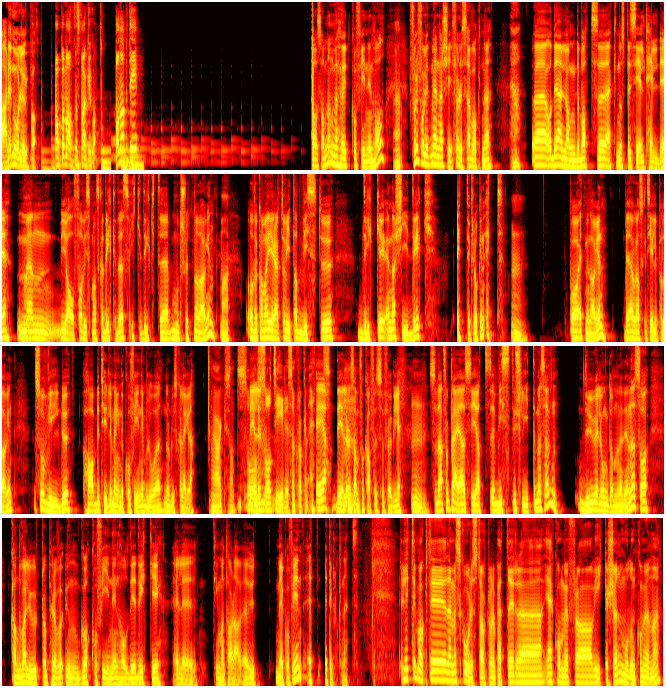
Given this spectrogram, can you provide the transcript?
Er det noe å lure på? Håper maten smaker godt. Bon appétit! alle sammen, med høyt koffeininnhold, Ja. for å få litt mer energi, føle seg våkne. Eh, og det er en lang debatt, det er ikke noe spesielt heldig, men iallfall hvis man skal drikke det, så ikke drikk det mot slutten av dagen. Nei. Og det kan være greit å vite at hvis du drikker energidrikk etter klokken ett Mm. på ettermiddagen, det er jo ganske tidlig på dagen, så vil du ha betydelig mengde koffein i blodet når du skal legge deg. Ja, ikke sant. Så, gjelder- så tidlig som klokken ett. Ja, Det gjelder det samme for kaffe, selvfølgelig. Mm. Så Derfor pleier jeg å si at hvis du sliter med søvn, du eller ungdommene dine, så kan det være lurt å prøve å unngå koffeininnholdige drikker eller ting man tar da, ut med koffein et, etter klokken ett. Litt tilbake til det med skolestart, Ole Petter. Eh, Jeg kommer fra Vikersund, Modum kommune.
